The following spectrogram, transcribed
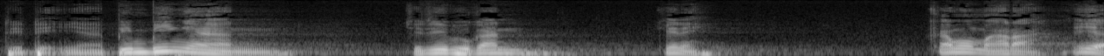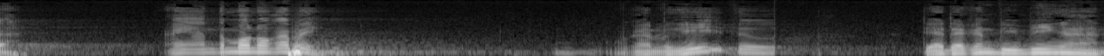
didiknya. Bimbingan. Jadi bukan gini. Kamu marah? Iya. Ayo antem mono. Bukan begitu. Diadakan bimbingan,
